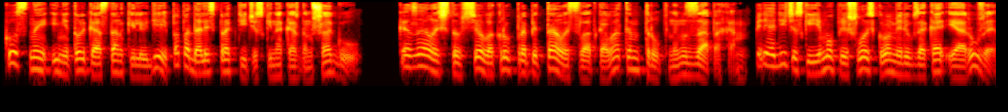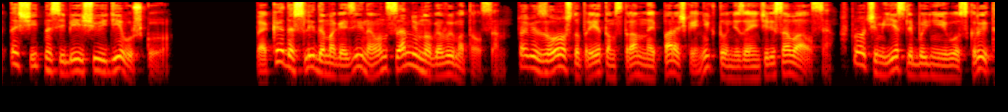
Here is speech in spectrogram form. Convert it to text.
Костные и не только останки людей попадались практически на каждом шагу. Казалось, что все вокруг пропиталось сладковатым трупным запахом. Периодически ему пришлось, кроме рюкзака и оружия, тащить на себе еще и девушку. Пока дошли до магазина, он сам немного вымотался. Повезло, что при этом странной парочкой никто не заинтересовался. Впрочем, если бы не его скрыт,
